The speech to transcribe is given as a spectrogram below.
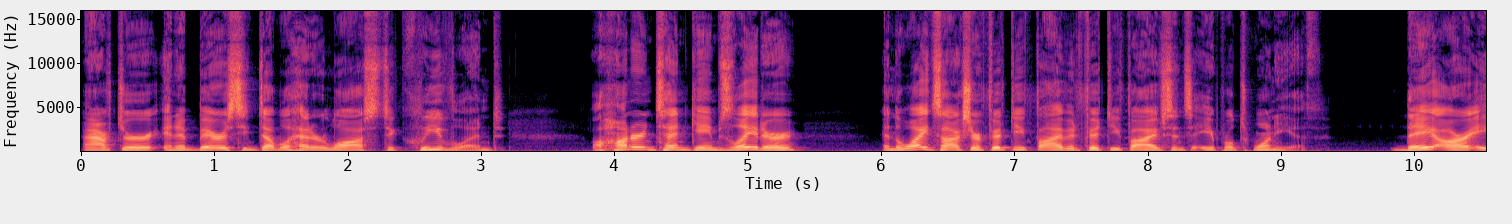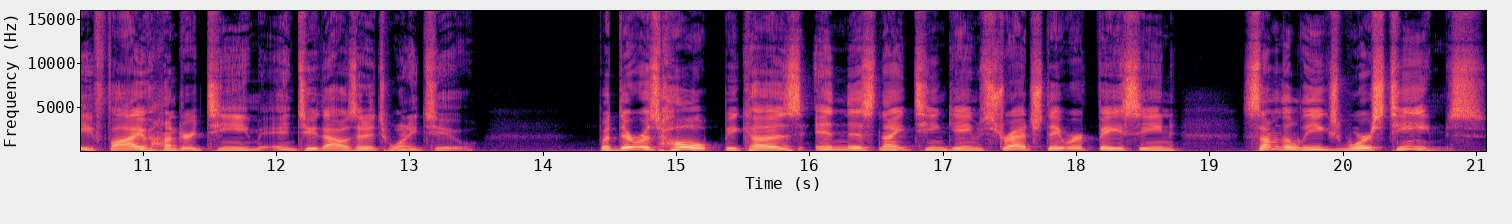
after an embarrassing doubleheader loss to Cleveland. 110 games later, and the White Sox are 55 and 55 since April 20th. They are a 500 team in 2022. But there was hope because in this 19 game stretch, they were facing some of the league's worst teams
